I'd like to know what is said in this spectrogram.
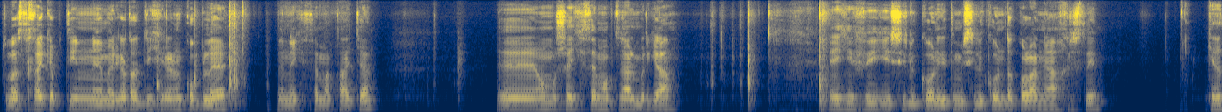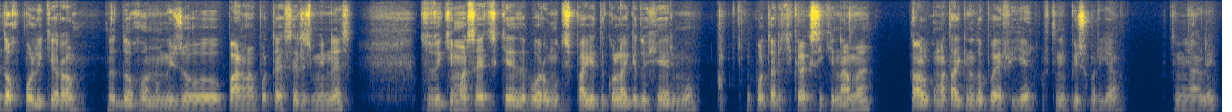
Το λαστιχάκι από την ε, μεριά του αντίχειρα είναι κομπλέ, δεν έχει θεματάκια. Ε, όμως έχει θέμα από την άλλη μεριά. Έχει φύγει η σιλικόνη γιατί με σιλικόνη τα κολλάνε άχρηστη. Και δεν το έχω πολύ καιρό, δεν το έχω νομίζω πάνω από 4 μήνες. Το δοκίμασα έτσι και δεν μπορώ μου τη σπάει γιατί κολλάει και το χέρι μου. Οπότε αρχικά ξεκινάμε. Το άλλο κομματάκι είναι εδώ που έφυγε. Αυτή είναι η πίσω μεριά. Αυτή είναι η άλλη.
